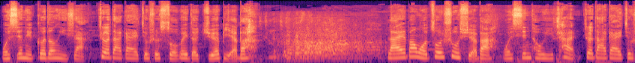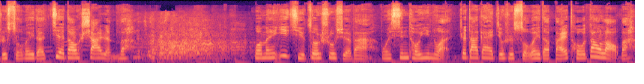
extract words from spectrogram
我心里咯噔一下，这大概就是所谓的诀别吧。来帮我做数学吧，我心头一颤，这大概就是所谓的借刀杀人吧。我们一起做数学吧，我心头一暖，这大概就是所谓的白头到老吧。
